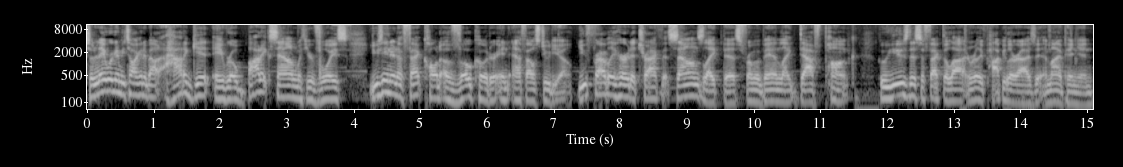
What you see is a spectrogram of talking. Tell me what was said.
So today we're gonna to be talking about how to get a robotic sound with your voice using an effect called a vocoder in FL Studio. You've probably heard a track that sounds like this from a band like Daft Punk, who used this effect a lot and really popularized it in my opinion.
